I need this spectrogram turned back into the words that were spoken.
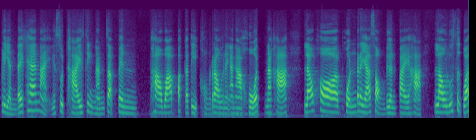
เปลี่ยนได้แค่ไหน สุดท้ายสิ่งนั้นจะเป็นภาวะปกติของเราในอนาคตนะคะ แล้วพอพ้นระยะ 2 เดือนไปค่ะ เรารู้สึกว่า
